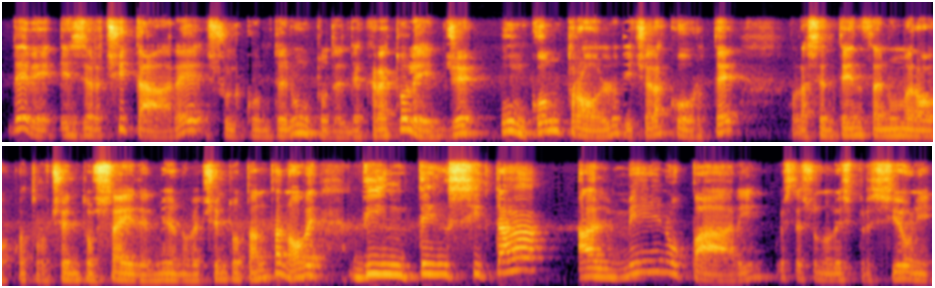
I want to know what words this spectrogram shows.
deve esercitare sul contenuto del decreto legge un controllo, dice la Corte, con la sentenza numero 406 del 1989, di intensità almeno pari, queste sono le espressioni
